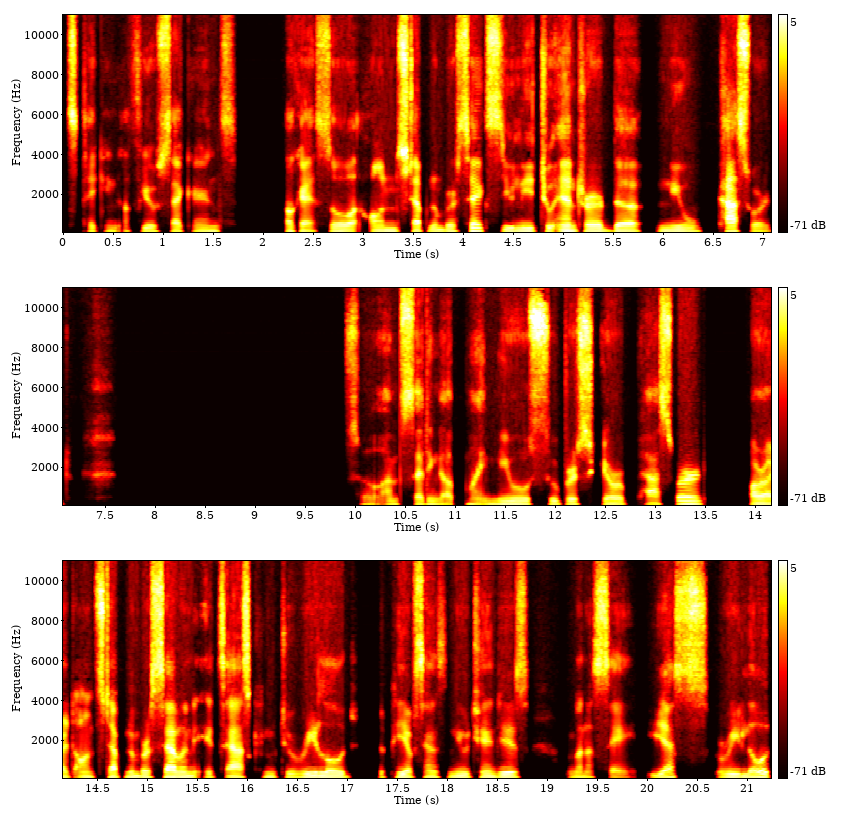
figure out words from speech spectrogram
It's taking a few seconds. Okay, so on step number six, you need to enter the new password. So I'm setting up my new super secure password. All right, on step number seven, it's asking to reload the pfSense new changes. I'm to say yes, reload.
